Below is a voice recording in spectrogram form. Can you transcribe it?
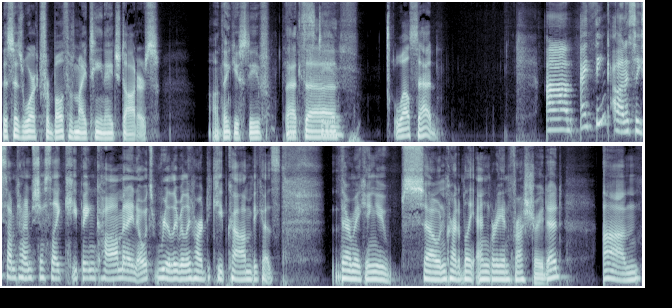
This has worked for both of my teenage daughters. Oh, thank you, Steve. Thanks, that uh, Steve. well said. Um, I think honestly, sometimes just like keeping calm, and I know it's really, really hard to keep calm because they're making you so incredibly angry and frustrated. Um,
